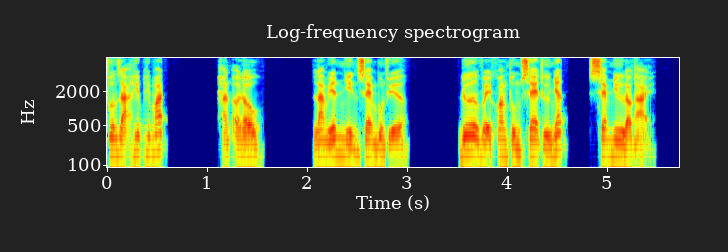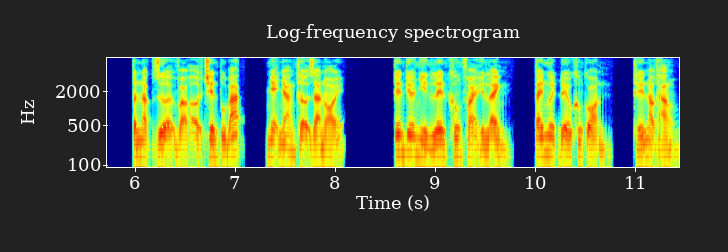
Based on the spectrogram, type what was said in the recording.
Phương dạ híp híp mắt. Hắn ở đâu? Lam yên nhìn xem bốn phía. Đưa về khoang thùng xe thứ nhất, xem như đào thải tân nặc dựa vào ở trên tủ bát, nhẹ nhàng thở ra nói, tên kia nhìn lên không phải hiền lành, tay ngươi đều không còn, thế nào thắng?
